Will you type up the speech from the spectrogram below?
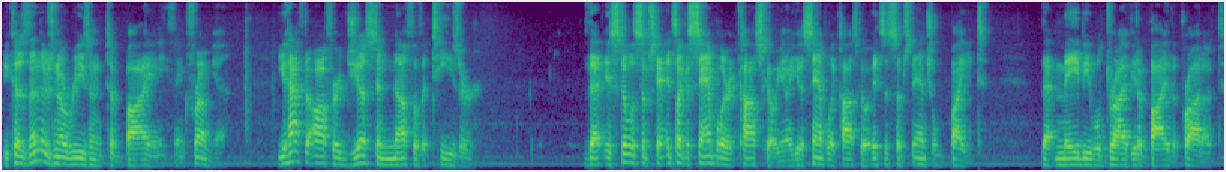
because then there's no reason to buy anything from you. You have to offer just enough of a teaser that is still a substantial. It's like a sampler at Costco. You know, you get a sample at Costco. It's a substantial bite that maybe will drive you to buy the product.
